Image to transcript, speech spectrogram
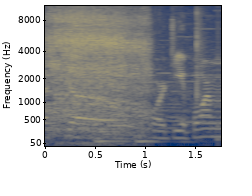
Let's go for Diaborm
